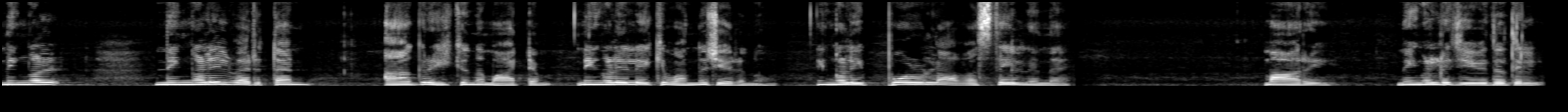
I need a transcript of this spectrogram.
നിങ്ങൾ നിങ്ങളിൽ വരുത്താൻ ആഗ്രഹിക്കുന്ന മാറ്റം നിങ്ങളിലേക്ക് വന്നു ചേരുന്നു. നിങ്ങൾ ഇപ്പോഴുള്ള അവസ്ഥയിൽ നിന്ന് മാറി നിങ്ങളുടെ ജീവിതത്തിൽ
